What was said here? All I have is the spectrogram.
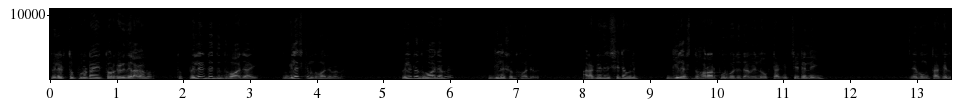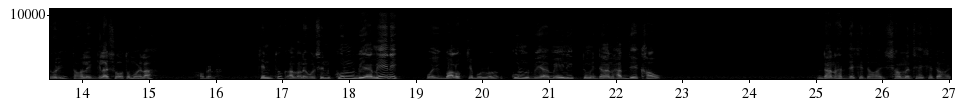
প্লেট তো পুরোটাই তরকারি দিয়ে লাগানো। তো প্লেট যদি ধোয়া যায়, গিলাস কেন ধোয়া যাবে না? প্লেটও ধোয়া যাবে, গিলাসও ধোয়া যাবে। আর একটা জিনিস সেটা হলে, গিলাস ধরার পূর্বে যদি আমি নোকটাকে চেটে নেই এবং তাকে ধরি, তাহলে গিলাসও অত ময়লা হবে না। কিন্তু আল্লাহ বলছেন, কুল বিয়ামিনিক। ওই বালককে বলল, কুল বিয়ামিনিক, তুমি ডান হাত দিয়ে খাও। ডান হাত দিয়ে খেতে হয়, সামনে থেকে খেতে হয়।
